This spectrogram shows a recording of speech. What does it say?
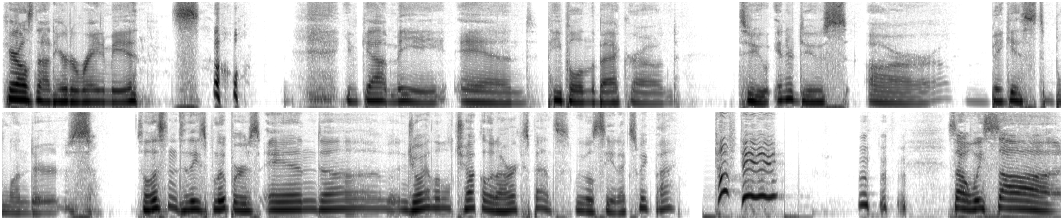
Carol's not here to rein me in, so you've got me and people in the background to introduce our biggest blunders. So listen to these bloopers and uh, enjoy a little chuckle at our expense. We will see you next week. Bye. so we saw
